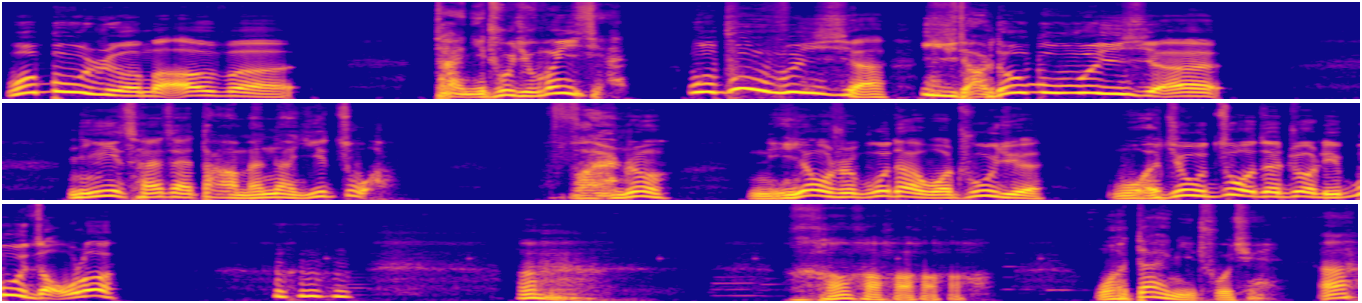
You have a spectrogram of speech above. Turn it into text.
我不惹麻烦；带你出去危险，我不危险，一点都不危险。”尼才在大门那一坐，反正你要是不带我出去，我就坐在这里不走了。啊。好，好，好，好，好，我带你出去啊！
